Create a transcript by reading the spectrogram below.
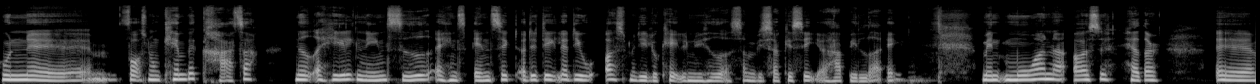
Hun øh, får sådan nogle kæmpe krasser ned af hele den ene side af hendes ansigt, og det deler de jo også med de lokale nyheder, som vi så kan se og har billeder af. Men moren er også, Heather, øh,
